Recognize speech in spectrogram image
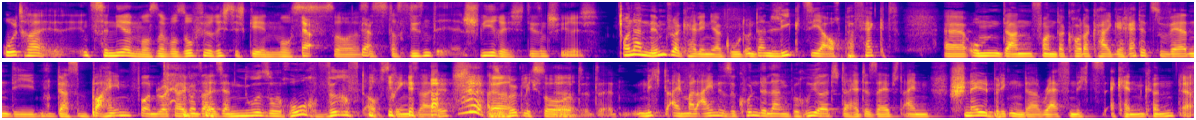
ultra inszenieren muss, ne? Wo so viel richtig gehen muss. Ja. So, das Ja. ist, das, die sind äh, schwierig, die sind schwierig. Und dann nimmt Raquel ihn ja gut und dann liegt sie ja auch perfekt, äh, um dann von Dakota Kai gerettet zu werden, die das Bein von Raquel Gonzalez ja nur so hoch wirft aufs Ringseil. Also Ja. wirklich so Ja. nicht einmal eine Sekunde lang berührt. Da hätte selbst ein schnell blickender Ref nichts erkennen können. Ja.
